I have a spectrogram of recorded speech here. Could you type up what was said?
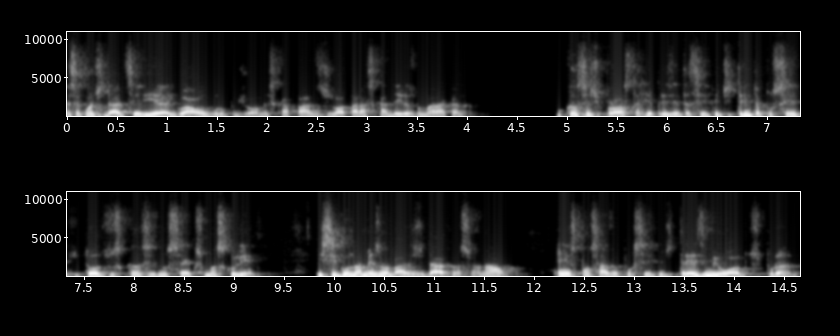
essa quantidade seria igual ao grupo de homens capazes de lotar as cadeiras do Maracanã. O câncer de próstata representa cerca de 30% de todos os cânceres no sexo masculino. E segundo a mesma base de dados nacional, é responsável por cerca de 13 mil óbitos por ano,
